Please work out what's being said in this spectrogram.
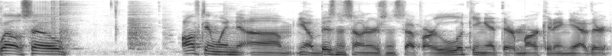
well, so often when um, you know business owners and stuff are looking at their marketing, yeah, they're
